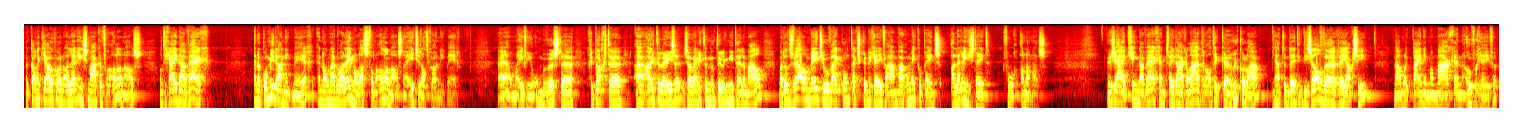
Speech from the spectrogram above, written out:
dan kan ik jou gewoon allergisch maken voor ananas. Want ga je daar weg en dan kom je daar niet meer. En dan hebben we alleen maar last van ananas. Dan eet je dat gewoon niet meer. om even je onbewuste gedachten uh, uit te lezen. Zo werkt het natuurlijk niet helemaal. Maar dat is wel een beetje hoe wij context kunnen geven aan waarom ik opeens allergisch deed voor ananas. Dus ja, ik ging daar weg en twee dagen later had ik uh, rucola. Ja, toen deed ik diezelfde reactie. Namelijk pijn in mijn maag en overgeven.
